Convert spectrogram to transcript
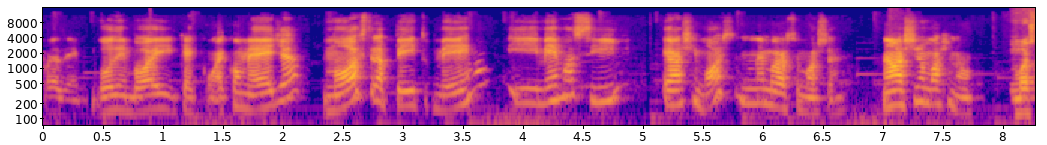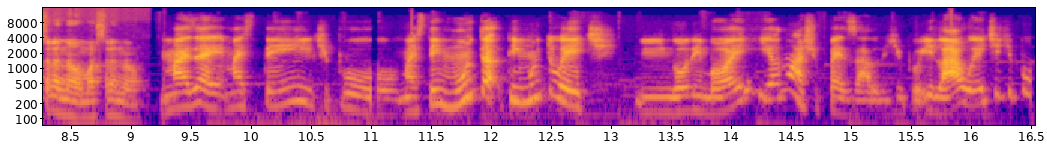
por exemplo. Golden Boy, que é, é comédia, mostra peito mesmo, e mesmo assim, eu acho que mostra, não lembro agora se mostra. Não, acho que não mostra, não. Mostra não, mostra não. Mas é, mas tem, tipo, mas tem muita, tem muito hate em Golden Boy e eu não acho pesado, tipo, e lá o hate é tipo,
